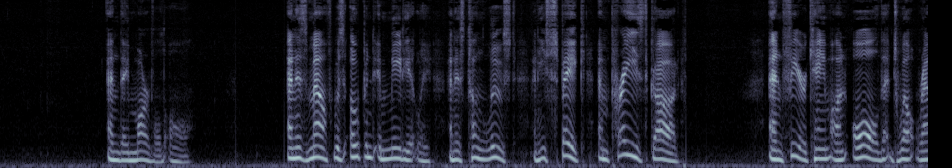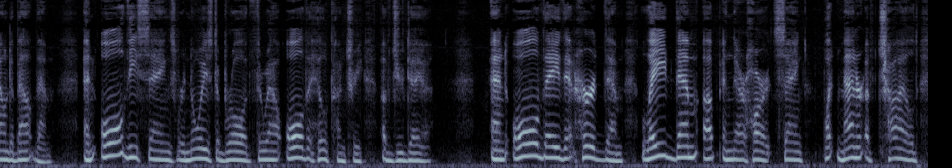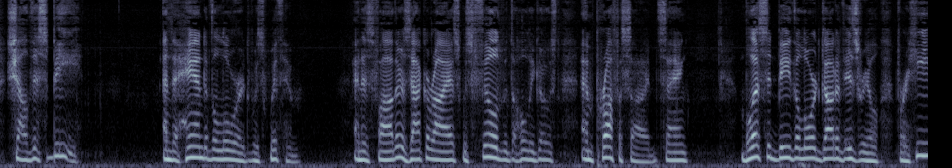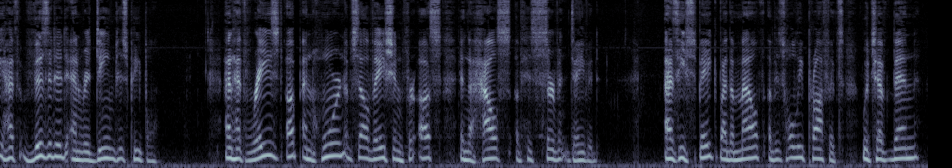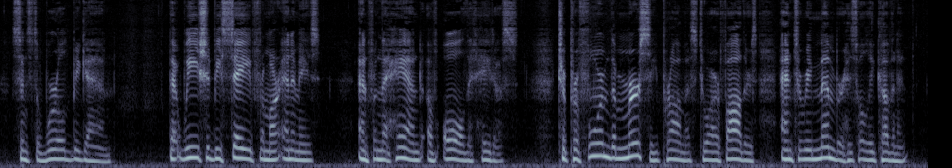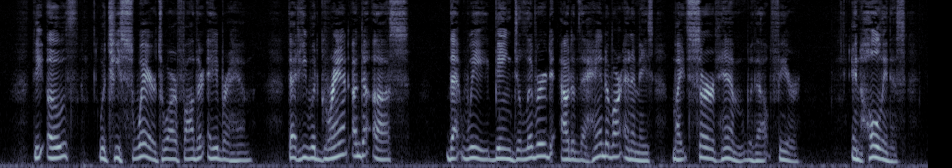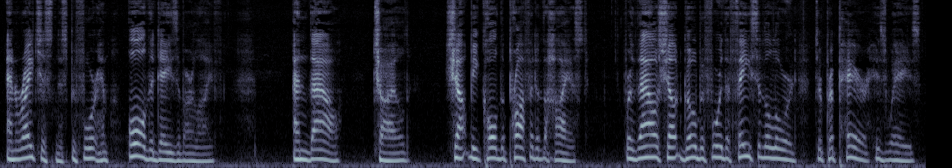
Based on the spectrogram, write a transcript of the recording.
And they marveled all. And his mouth was opened immediately, and his tongue loosed, and he spake and praised God. And fear came on all that dwelt round about them. And all these sayings were noised abroad throughout all the hill country of Judea. And all they that heard them laid them up in their hearts, saying, What manner of child shall this be? And the hand of the Lord was with him. And his father Zacharias was filled with the Holy Ghost, and prophesied, saying, Blessed be the Lord God of Israel, for he hath visited and redeemed his people and hath raised up an horn of salvation for us in the house of his servant David, as he spake by the mouth of his holy prophets, which have been since the world began, that we should be saved from our enemies and from the hand of all that hate us, to perform the mercy promised to our fathers, and to remember his holy covenant, the oath which he sware to our father Abraham that he would grant unto us that we, being delivered out of the hand of our enemies, might serve him without fear, in holiness and righteousness before him all the days of our life. And thou, child, shalt be called the prophet of the highest, For thou shalt go before the face of the Lord to prepare his ways,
